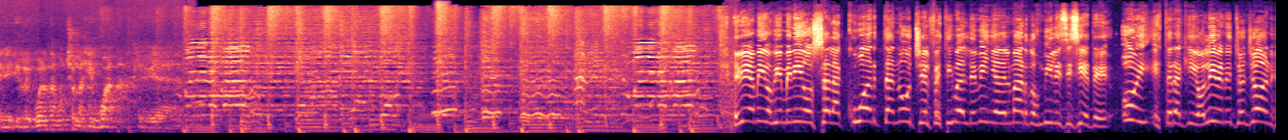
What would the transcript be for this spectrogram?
y recuerda mucho las iguanas que había. bienvenidos a la cuarta noche del Festival de Viña del Mar 2017. Hoy estará aquí Olivia Newton-John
